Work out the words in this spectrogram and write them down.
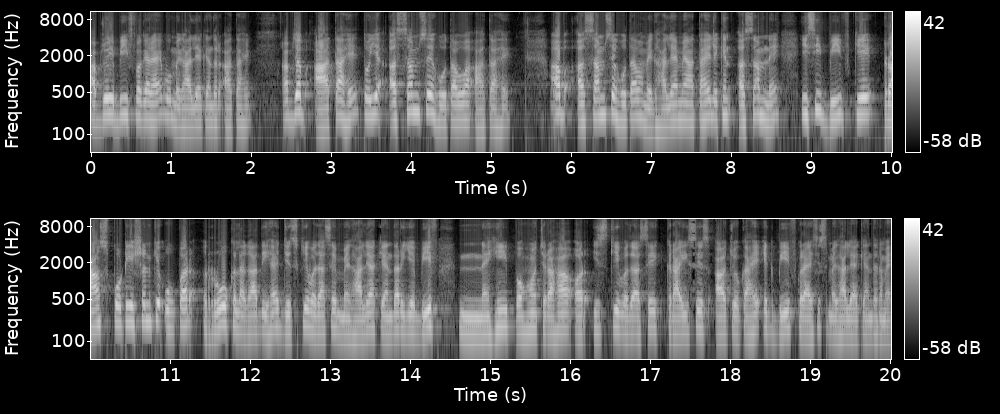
अब जो ये बीफ वगैरह है, वो मेघालय के अंदर आता है। अब जब आता है तो ये असम से होता हुआ आता है। अब असम से होता हुआ मेघालय में आता है, लेकिन असम ने इसी बीफ के ट्रांसपोर्टेशन के ऊपर रोक लगा दी है, जिसकी वजह से मेघालय के अंदर ये बीफ नहीं पहुँच रहा और इसकी वजह से क्राइसिस आ चुका है, एक बीफ क्राइसिस मेघालय के अंदर में।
